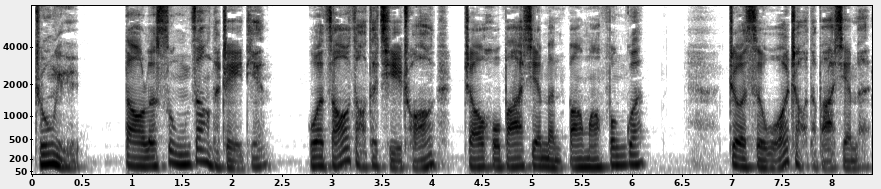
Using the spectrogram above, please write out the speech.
终于到了送葬的这一天，我早早的起床，招呼八仙们帮忙封棺。这次我找的八仙们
